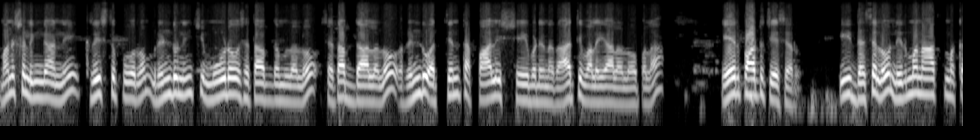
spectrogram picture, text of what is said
మనుష్య లింగాన్ని క్రీస్తు పూర్వం రెండు నుంచి మూడవ శతాబ్దములలో శతాబ్దాలలో రెండు అత్యంత పాలిష్ చేయబడిన రాతి వలయాల లోపల ఏర్పాటు చేశారు. ఈ దశలో నిర్మాణాత్మక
